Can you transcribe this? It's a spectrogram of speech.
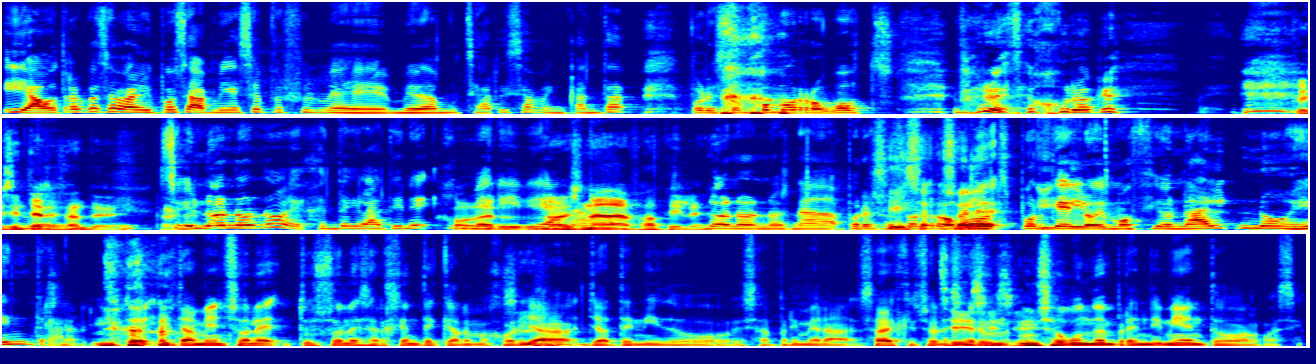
y, y a otra cosa mariposa. A mí ese perfil me, me da mucha risa, me encanta, porque son como robots. Pero te juro que... Pero es interesante, ¿eh? Sí, no, no, no, hay gente que la tiene Joder, meridiana. no es nada fácil, ¿eh? No, no, no es nada. Por eso Sí, son robots, suele- porque y- lo emocional no entra. Claro, Y, también suele, tú sueles ser gente que a lo mejor Sí, ya, sí. ya ha tenido esa primera, ¿sabes? Que suele Sí, ser sí, un, sí. un segundo emprendimiento o algo así.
